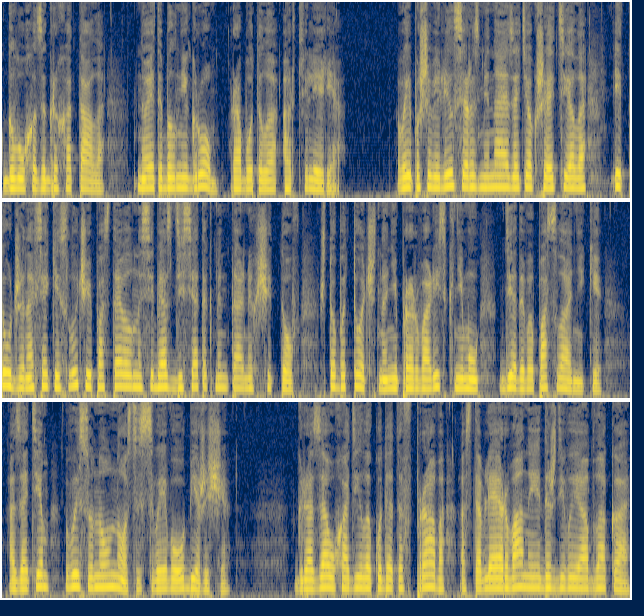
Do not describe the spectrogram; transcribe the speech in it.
глухо загрохотало, но это был не гром, работала артиллерия. Вэй пошевелился, разминая затекшее тело, и тут же на всякий случай поставил на себя с десяток ментальных щитов, чтобы точно не прорвались к нему дедовы посланники, а затем высунул нос из своего убежища. Гроза уходила куда-то вправо, оставляя рваные дождевые облака.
